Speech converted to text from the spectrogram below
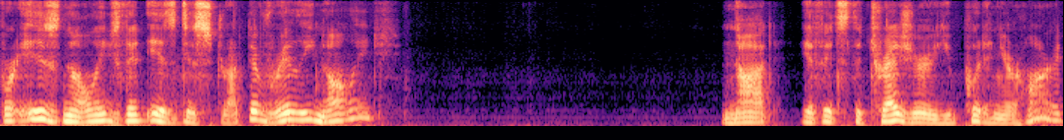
For is knowledge that is destructive really knowledge? Not if it's the treasure you put in your heart.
